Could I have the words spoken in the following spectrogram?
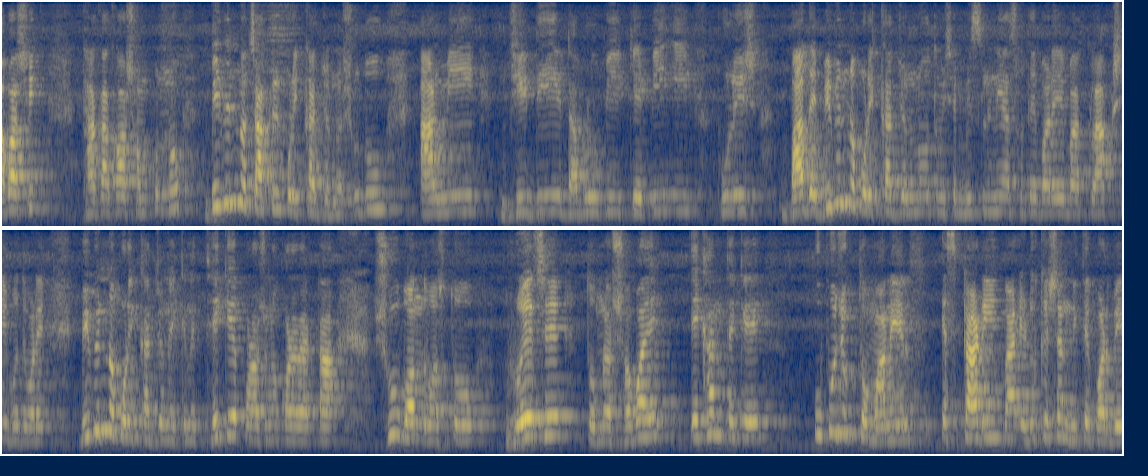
আবাসিক, থাকা, খাওয়া সম্পূর্ণ, বিভিন্ন চাকরির পরীক্ষার জন্য। শুধু আর্মি জিডি ডাব্লিউপি কেপিই পুলিশ বাদে বিভিন্ন পরীক্ষার জন্য তুমি সে মিসলিনিয়াস হতে পারে বা ক্লার্কশিপ হতে পারে, বিভিন্ন পরীক্ষার জন্য এখানে থেকে পড়াশোনা করার একটা সুবন্দোবস্ত রয়েছে। তোমরা সবাই এখান থেকে উপযুক্ত মানের স্টাডি বা এডুকেশন নিতে পারবে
